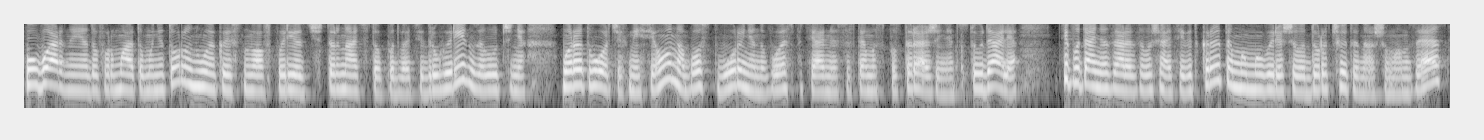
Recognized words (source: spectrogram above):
повернення до формату моніторингу, який існував в період з 14 по 22 рік, залучення миротворчих місій ООН або створення нової спеціальної системи спостереження. Цитую далі. Ці питання зараз залишаються відкритими. Ми вирішили доручити нашому МЗС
